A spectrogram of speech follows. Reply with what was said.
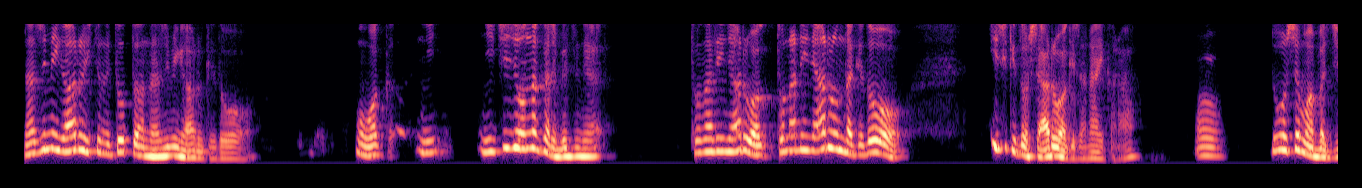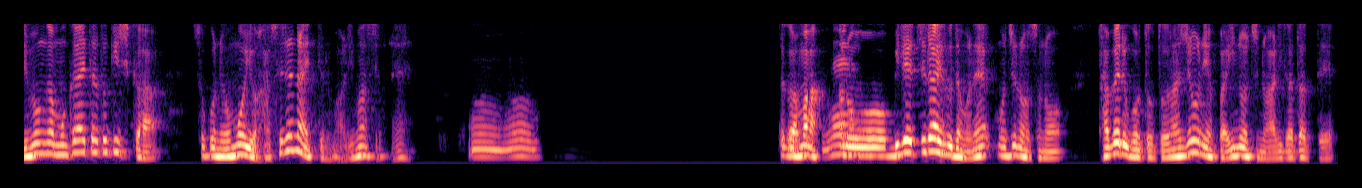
馴染みがある人にとっては馴染みがあるけど、もうわかに日常の中に別に隣にあるわ隣にあるんだけど、意識としてあるわけじゃないから、うんどうしてもやっぱり自分が迎えた時しかそこに思いを馳せれないっていうのもありますよね。うんうんだからまあ、ねあのビレッジライフでもね、もちろんその食べることと同じようにやっぱり命のあり方って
